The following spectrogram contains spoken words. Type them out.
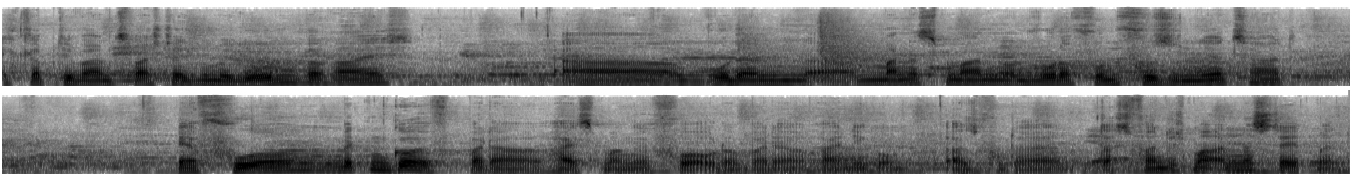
Ich glaube, die war im zweistelligen Millionenbereich, äh, wo dann äh, Mannesmann und Vodafone fusioniert hat. Er fuhr mit dem Golf bei der Heißmangel vor oder bei der Reinigung. Also von daher, das fand ich mal ein Understatement.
